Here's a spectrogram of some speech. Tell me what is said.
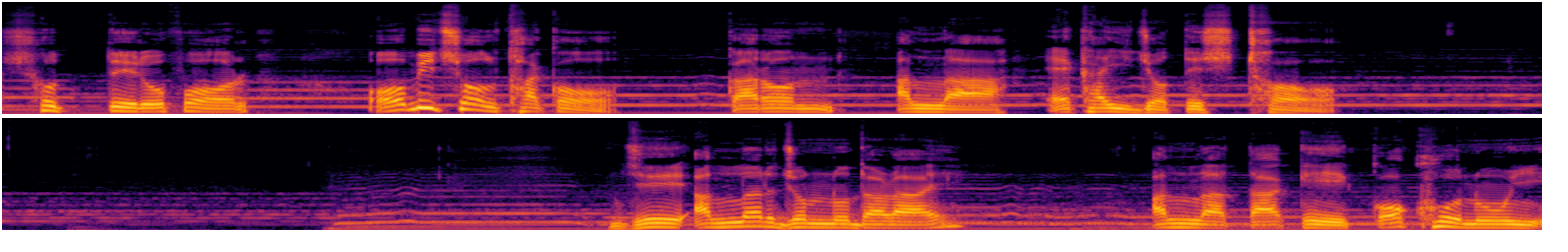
সত্যের ওপর অবিচল থাকো, কারণ আল্লাহ একাই যথেষ্ট। যে আল্লাহর জন্য দাঁড়ায় আল্লাহ তাকে কখনোই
